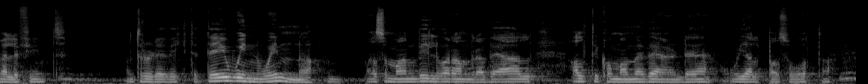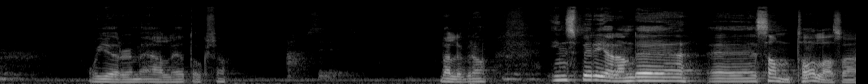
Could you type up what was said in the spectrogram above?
Veldig fint. Jeg tror det er viktig. Det er jo win-win då. Alltså man vil hverandre vel, alltid komme med værne og hjelpe oss åt. Da. Og gjøre det med ærlighet også. Absolut. Veldig bra. Inspirerende eh, altså. alltså.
